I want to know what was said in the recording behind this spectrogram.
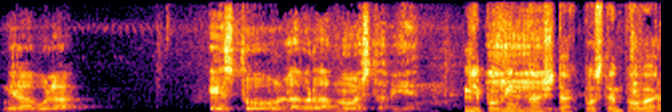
Mira, abuela, esto la verdad no está bien. Nie powinnaś tak postępować.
